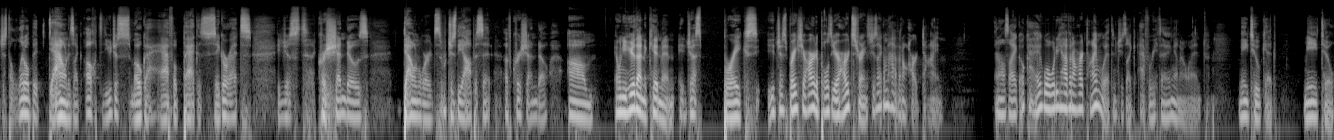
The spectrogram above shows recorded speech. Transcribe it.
just a little bit down. It's like, oh, did you just smoke a half a pack of cigarettes? It just crescendos downwards, which is the opposite of crescendo. Um, and when you hear that in a kid, man, it just breaks. It just breaks your heart. It pulls your heartstrings. She's like, I'm having a hard time. And I was like, okay, well, what are you having a hard time with? And she's like, everything. And I went, me too, kid me too.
